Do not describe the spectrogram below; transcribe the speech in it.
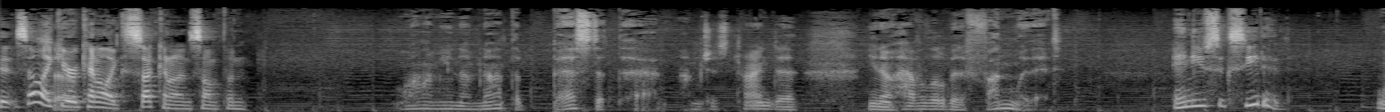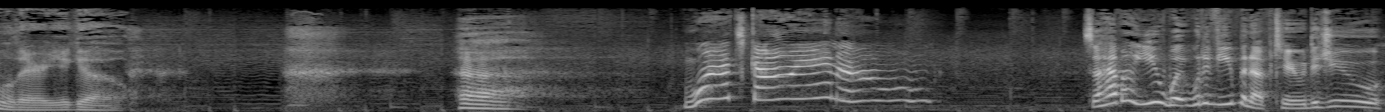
it sounded like So- you were kind of like sucking on something. Well, I mean, I'm not the best at that. I'm just trying to, you know, have a little bit of fun with it. And you succeeded. Well, there you go. What's going on? So, how about you? What, what have you been up to? Did you,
